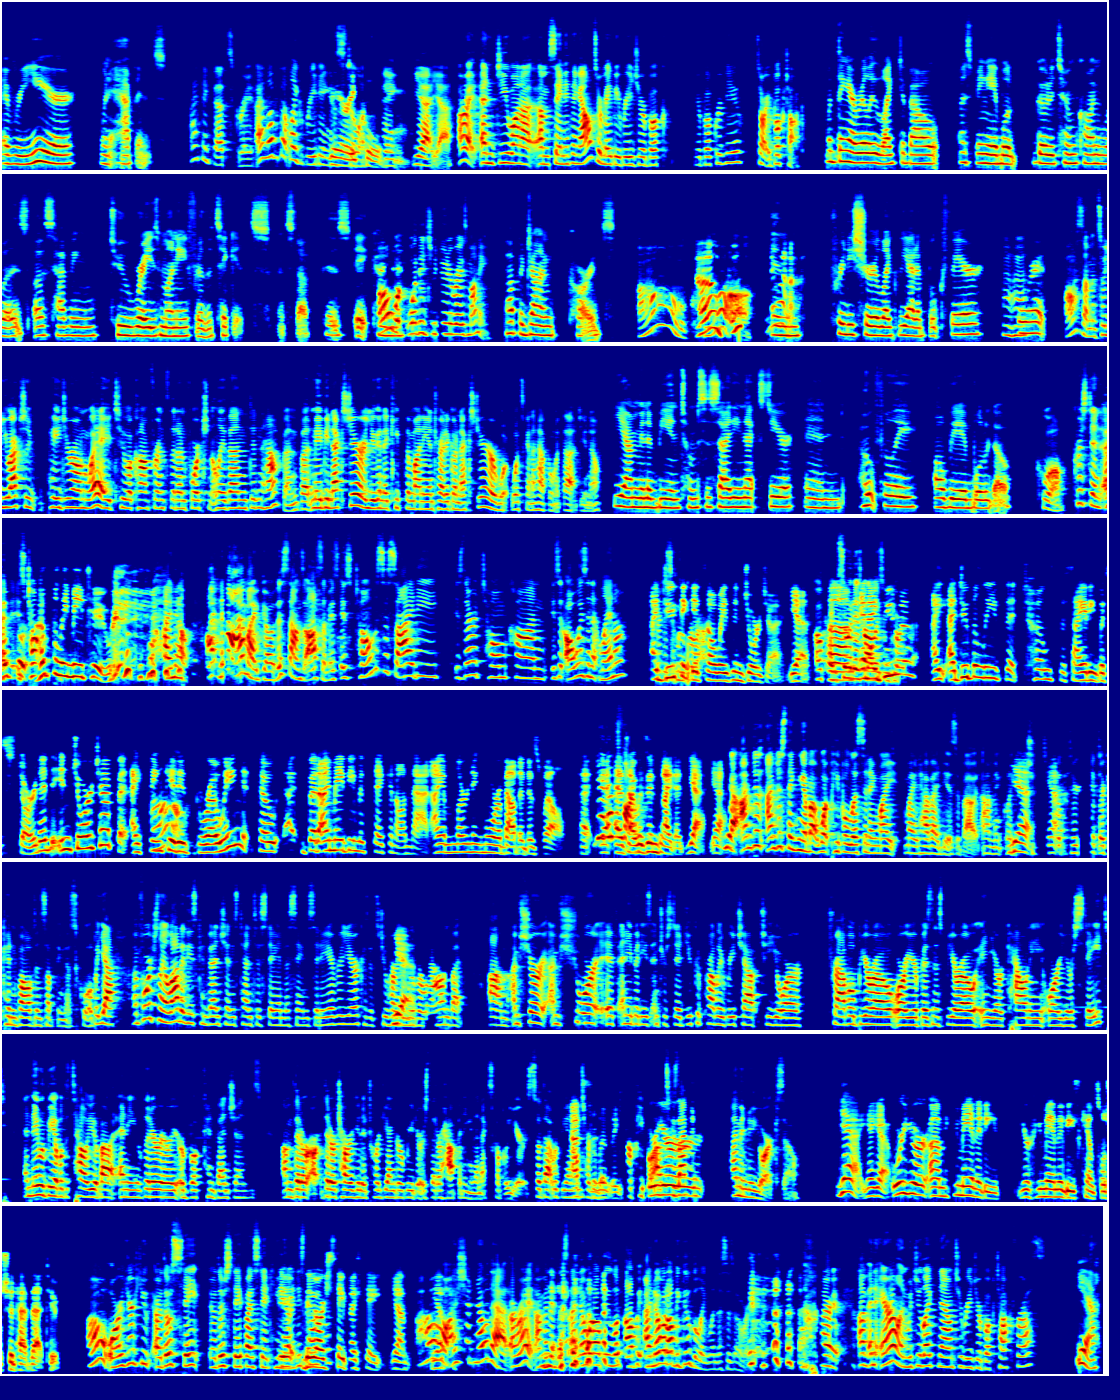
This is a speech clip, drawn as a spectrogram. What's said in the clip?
every year when it happens. I think that's great. I love that like reading is still cool. a thing. Yeah, yeah. All right. And do you want to um, say anything else, or maybe read your book, your book review? Sorry, book talk. One thing I really liked about us being able to go to TomeCon was us having to raise money for the tickets and stuff because it kind Oh, of what, what did you do to raise money? Papa John cards. Oh, cool. Oh, cool. And pretty sure like we had a book fair Mhm. for it. Awesome. And so you actually paid your own way to a conference that unfortunately then didn't happen. But maybe next year, are you going to keep the money and try to go next year, or what, what's going to happen with that? Do you know? Yeah, I'm gonna be in Tome Society next year and hopefully I'll be able to go. Cool. Kristin, uh, is Hopefully, Tome, hopefully me too. I know. I, now I might go. This sounds awesome. Is, is Tome Society, is there a Tome Con? Is it always in Atlanta? I do think it's always in Georgia. Yes. Okay, so it is um, always in Georgia. Know, I, I do believe that Tome Society was started in Georgia, but I think oh. it is growing. So, but I may be mistaken on that. I am learning more about it as well. Uh, yeah, as fine. I was invited. Yeah, yeah, yeah. I'm just I'm just thinking about what people listening might might have ideas about. I mean, like, yeah, to, yeah. Get their, get their kid involved in something that's cool. But yeah, unfortunately, a lot of these conventions tend to stay in the same city every year because it's too hard Yeah. to move around. But um, I'm sure I'm sure if anybody's interested, you could probably reach out to your travel bureau or your business bureau in your county or your state, and they would be able to tell you about any literary or book conventions um, that are that are targeted toward younger readers that are happening in the next couple of years. So that would be an alternative Absolutely. for people. Because I'm, in- I'm in New York, so yeah, yeah, yeah. Or your um humanities. Your humanities council should have that too. Oh, or your are those state are there state by state They are, humanities? they are state by state. Yeah. Oh, Yep. I should know that. All right, I'm gonna. Just, I know what I'll be. Look, I'll be. I know what I'll be googling when this is over. All right. Um, and Erilyn, would you like now to read your book talk for us? Yeah.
